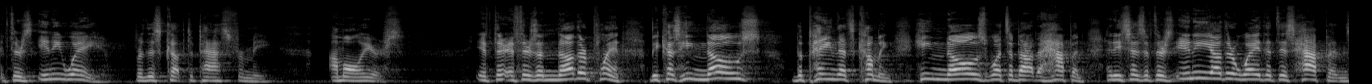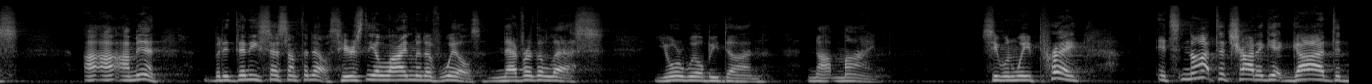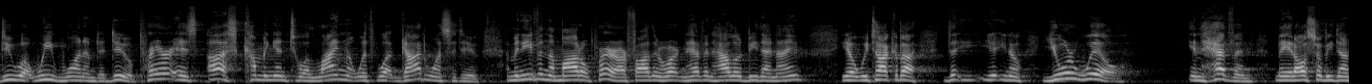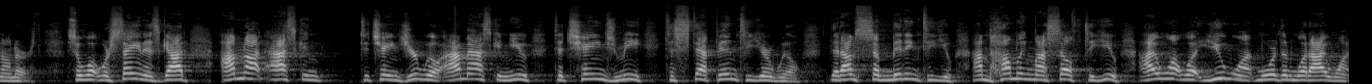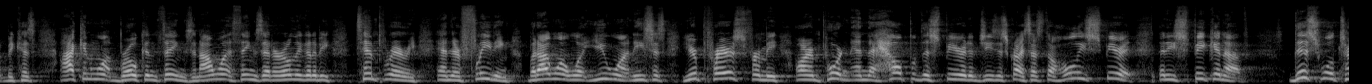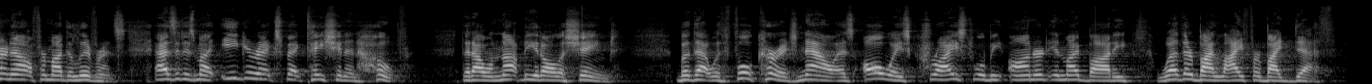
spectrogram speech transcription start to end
if there's any way for this cup to pass from me, I'm all ears. If, there, if there's another plan, because he knows the pain that's coming, he knows what's about to happen. And he says, if there's any other way that this happens, I, am in. But then he says something else. Here's the alignment of wills. Nevertheless, your will be done, not mine. See, when we pray, it's not to try to get God to do what we want Him to do. Prayer is us coming into alignment with what God wants to do. I mean, even the model prayer, Our Father who art in heaven, hallowed be thy name. You know, we talk about, the, you know, your will in heaven, may it also be done on earth. So what we're saying is, God, I'm not asking to change your will. I'm asking you to change me to step into your will, that I'm submitting to you. I'm humbling myself to you. I want what you want more than what I want because I can want broken things and I want things that are only going to be temporary and they're fleeting, but I want what you want. And he says, Your prayers for me are important and the help of the Spirit of Jesus Christ. That's the Holy Spirit that he's speaking of. This will turn out for my deliverance, as it is my eager expectation and hope that I will not be at all ashamed but that with full courage, now as always, Christ will be honored in my body, whether by life or by death.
